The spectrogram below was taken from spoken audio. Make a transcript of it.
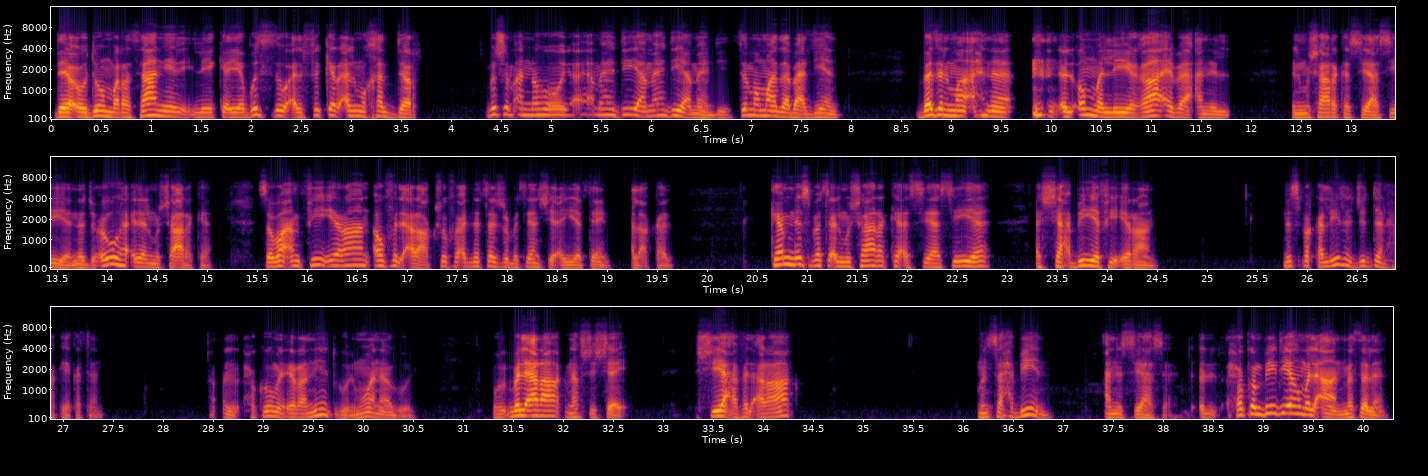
يعودون مرة ثانية لكي يبثوا الفكر المخدر. باسم أنه يا مهدي يا مهدي يا مهدي ثم ماذا بعدين؟ بدل ما إحنا الأمة اللي غائبة عن المشاركة السياسية ندعوها إلى المشاركة سواء في إيران أو في العراق. شوفوا عندنا تجربتين شيعيتين على الأقل. كم نسبة المشاركة السياسية الشعبية في إيران؟ نسبة قليلة جدا حقيقة. الحكومة الإيرانية تقول مو أنا أقول. بالعراق نفس الشيء. الشيعة في العراق منسحبين عن السياسة. الحكم بيديهم الآن مثلا.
